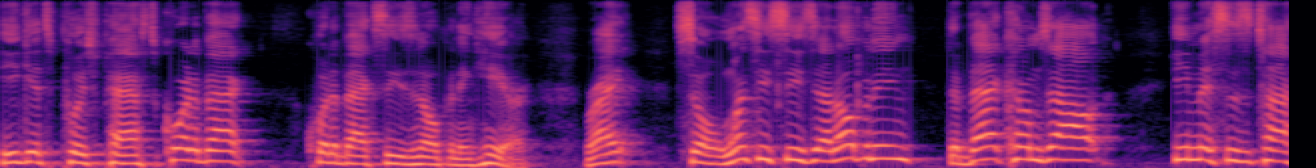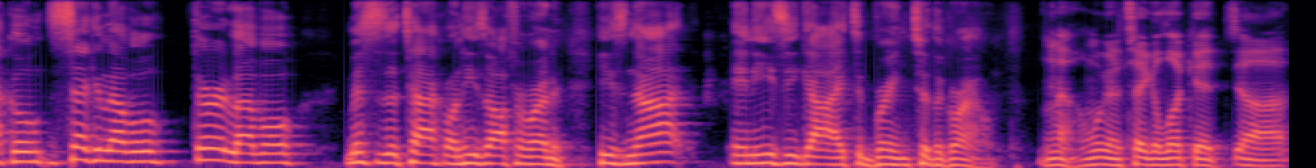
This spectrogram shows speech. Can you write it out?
He gets pushed past the quarterback, quarterback sees an opening here, right? So once he sees that opening, the back comes out, he misses a tackle, second level, third level, misses a tackle, and he's off and running. He's not an easy guy to bring to the ground. No, we're going to take a look at uh,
